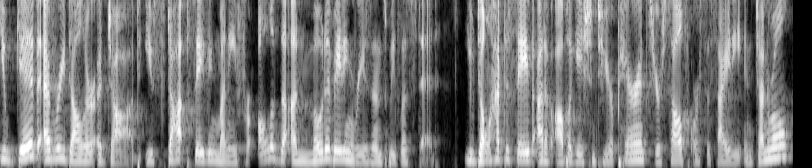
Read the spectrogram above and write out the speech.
you give every dollar a job, you stop saving money for all of the unmotivating reasons we listed. You don't have to save out of obligation to your parents, yourself, or society in general.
